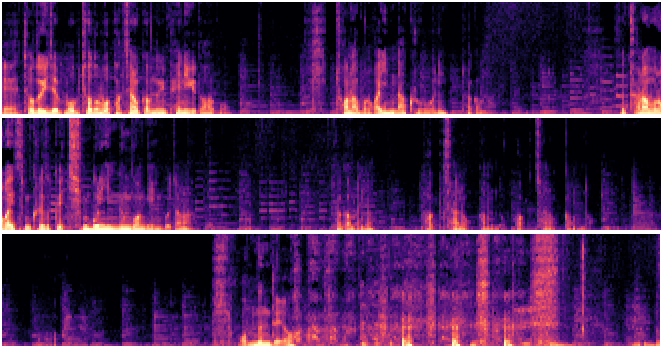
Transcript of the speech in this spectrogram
예, 저도 이제 뭐 저도 뭐 박찬욱 감독님 팬이기도 하고 전화번호가 있나? 그러고 보니 잠깐만. 전화번호가 있으면 그래도 꽤 친분이 있는 관계인 거잖아. 잠깐만요. 박찬욱 감독, 박찬욱 감독. 어, 없는데요. 뭐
